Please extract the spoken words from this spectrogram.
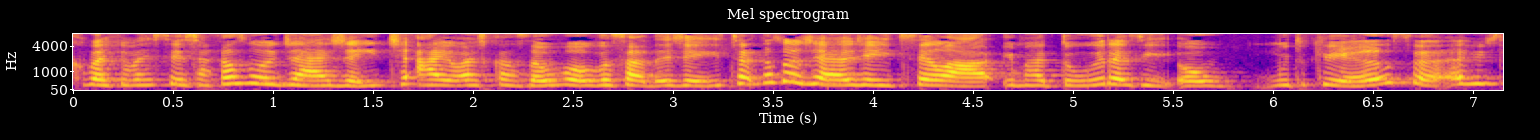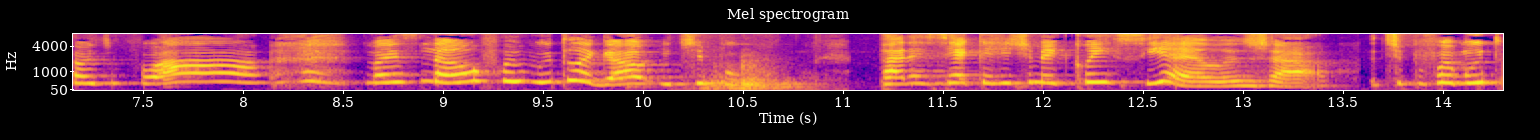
como é que vai ser? Será que elas vão odiar a gente? Ah, eu acho que elas não vão gostar da gente. Será que elas vão odiar a gente, sei lá, imaturas e, ou muito criança? A gente tava tipo, ah! Mas não, foi muito legal. E, tipo, parecia que a gente meio que conhecia ela já. Tipo, foi muito,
